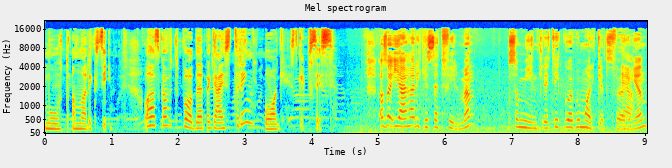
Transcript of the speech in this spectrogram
mot anoreksi. Og har skapt både begeistring og skepsis. Altså, jeg har ikke sett filmen, så min kritikk går på markedsføringen.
